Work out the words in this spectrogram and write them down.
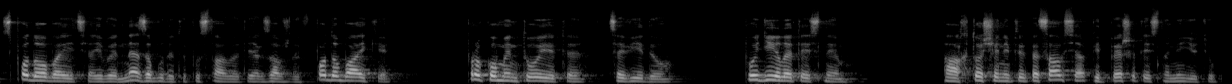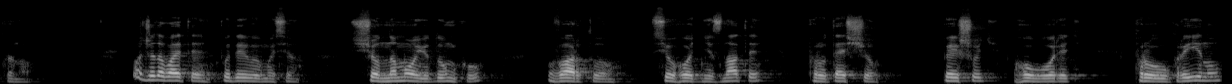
сподобається, і ви не забудете поставити, як завжди, вподобайки, прокоментуєте це відео, поділитесь ним. А хто ще не підписався, підпишитесь на мій YouTube канал. Отже, давайте подивимося, що, на мою думку, варто сьогодні знати про те, що пишуть, говорять про Україну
